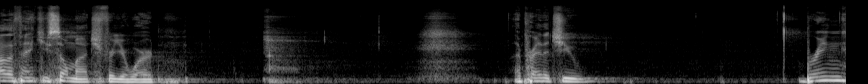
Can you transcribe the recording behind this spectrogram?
Father, thank you so much for your word. I pray that you bring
